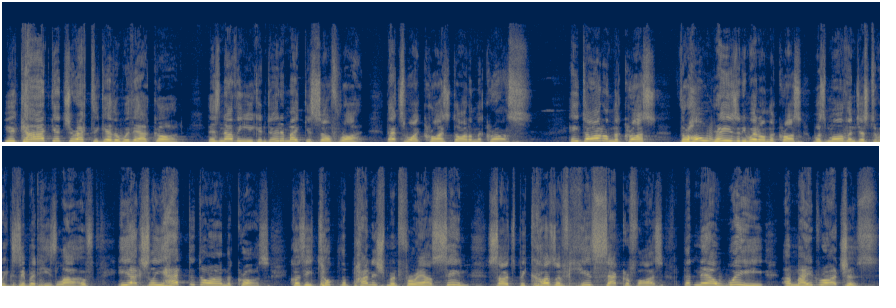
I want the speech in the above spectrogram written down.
You can't get your act together without God. There's nothing you can do to make yourself right. That's why Christ died on the cross. He died on the cross. The whole reason he went on the cross was more than just to exhibit his love. He actually had to die on the cross because he took the punishment for our sin. So it's because of his sacrifice that now we are made righteous.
